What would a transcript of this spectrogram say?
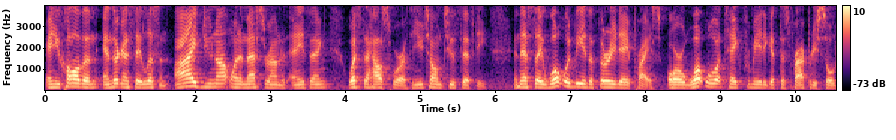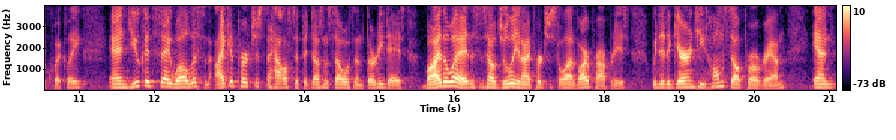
and you call them and they're going to say listen i do not want to mess around with anything. What's the house worth? And you tell them 250 and they'll say what would be the 30 day price or what will it take for me to get this property sold quickly and you could say, well, listen, I could purchase the house if it doesn't sell within 30 days. By the way, this is how Julie and I purchased a lot of our properties. We did a guaranteed home sale program. And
